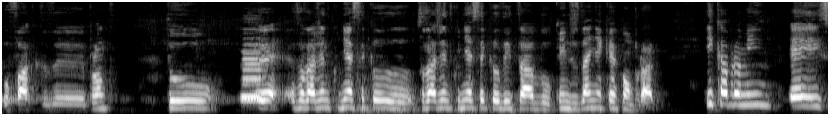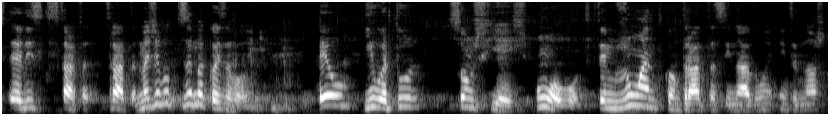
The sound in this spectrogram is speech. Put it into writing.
o facto de, pronto, tu, eh, toda a gente conhece aquele, toda a gente conhece aquele ditado, quem desdenha quer comprar. E cá para mim é, isso, é disso que se trata, trata. Mas eu vou-te dizer uma coisa, Bolinha. Eu e o Arthur somos fiéis um ao outro. Temos um ano de contrato assinado entre nós.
